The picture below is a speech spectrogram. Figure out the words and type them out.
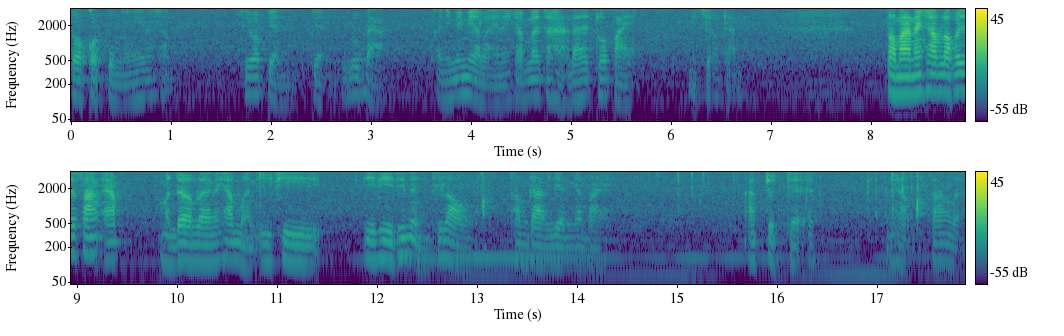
ตัวกดปุ่มตรงนี้นะครับ ที่ว่าเปลี่ยนเปลี่ยนรูปแบบ อันนี้ไม่มีอะไรนะครับน่าจะหาได้ทั่วไปไม่เกี่ยวกัน ต่อมานะครับเราก็จะสร้างแอป เหมือนเดิมเลยนะครับ เหมือน EP EP ที่ 1 ที่เราทำการเรียนกันไป app.js นะครับ สร้างเลย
